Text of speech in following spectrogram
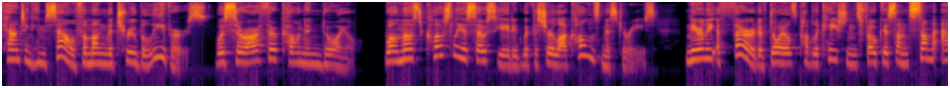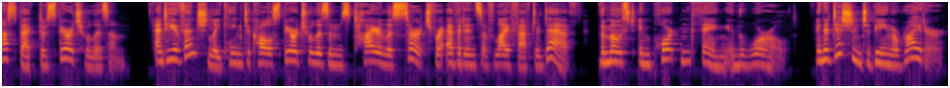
Counting himself among the true believers was Sir Arthur Conan Doyle. While most closely associated with the Sherlock Holmes mysteries, nearly a third of Doyle's publications focus on some aspect of spiritualism, and he eventually came to call spiritualism's tireless search for evidence of life after death the most important thing in the world. In addition to being a writer,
